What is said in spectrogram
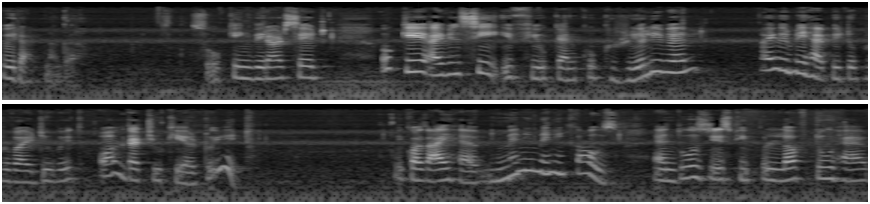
Viratnagar. So King Virat said, Okay, I will see if you can cook really well. I will be happy to provide you with all that you care to eat. Because I have many, many cows, and those days people love to have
